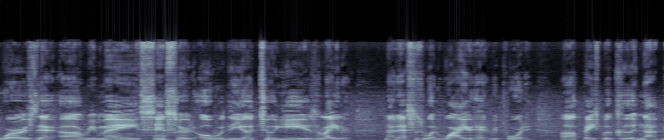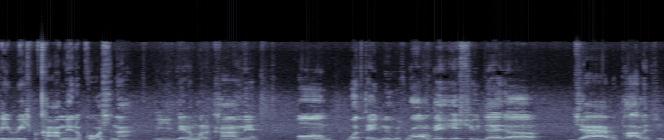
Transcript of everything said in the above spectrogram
words that uh, remain censored over the uh, two years later. Now, this is what Wired had reported. Uh, Facebook could not be reached for comment. Of course not. They don't want to comment on what they knew was wrong. They issued that uh, jive apology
